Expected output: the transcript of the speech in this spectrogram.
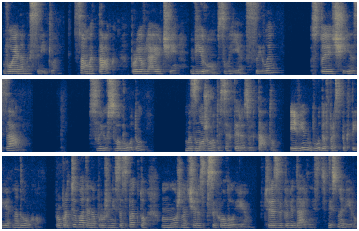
воїнами світла. Саме так, проявляючи віру в свої сили, стоячи за свою свободу, ми зможемо досягти результату, і він буде в перспективі надовго. Пропрацювати напруженість аспекту можна через психологію, через відповідальність, звісно, віру.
